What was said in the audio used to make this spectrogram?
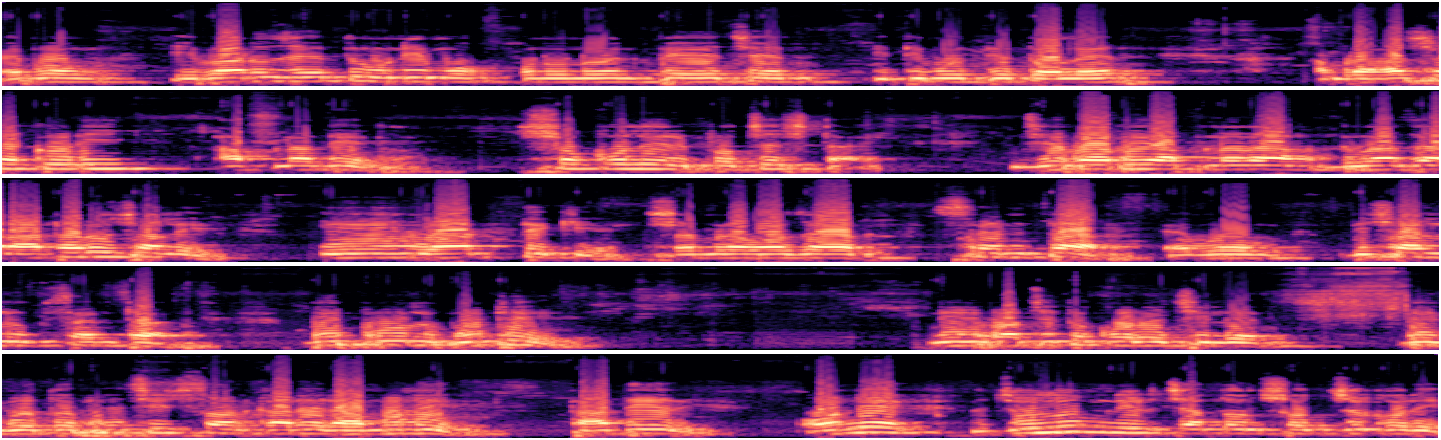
এবং এবারও যেহেতু উনি মনোনয়ন পেয়েছেন ইতিমধ্যে দলের, আমরা আশা করি আপনাদের সকলের প্রচেষ্টায় যেভাবে আপনারা দু হাজার আঠারো সালে এই ওয়ার্ড থেকে শ্যামরাবাজার সেন্টার এবং বিশালুক সেন্টার বিপুল ভোটে নির্বাচিত করেছিলেন, বিগত ফ্যাসিস্ট সরকারের আমলে তাদের অনেক জুলুম নির্যাতন সহ্য করে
